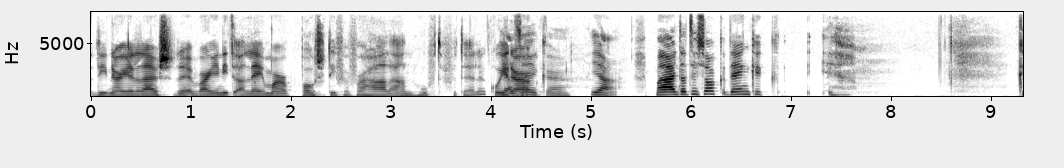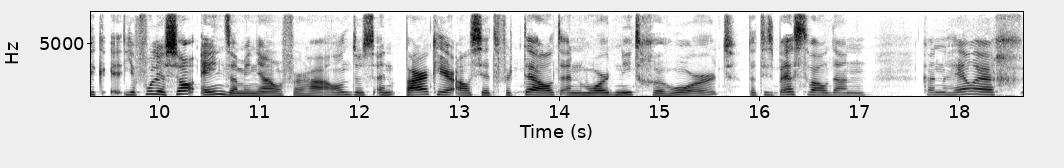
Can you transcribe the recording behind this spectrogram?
die naar je luisterde en waar je niet alleen maar positieve verhalen aan hoeft te vertellen? Kon je ja, daar... zeker. Ja. Maar dat is ook, denk ik... Kijk, je voelt je zo eenzaam in jouw verhaal. Dus een paar keer als je het vertelt en wordt niet gehoord... dat is best wel dan... kan heel erg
